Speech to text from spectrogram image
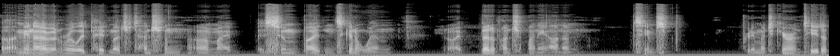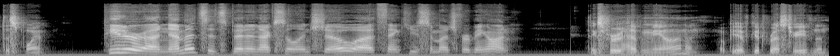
Uh, I mean, I haven't really paid much attention. Um, I assume Biden's going to win. You know, I bet a bunch of money on him. Seems pretty much guaranteed at this point. Peter uh, Nimitz, it's been an excellent show. thank you so much for being on. Thanks for having me on, and hope you have a good rest of your evening.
